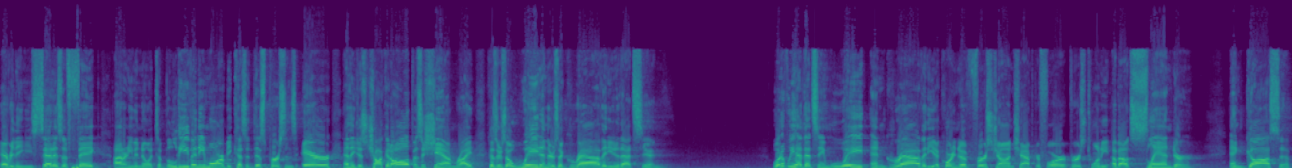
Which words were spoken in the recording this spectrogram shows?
Everything he said is a fake. I don't even know what to believe anymore because of this person's error. And they just chalk it all up as a sham, right? Because there's a weight and there's a gravity to that sin. What if we had that same weight and gravity according to 1 John chapter 4 verse 20 about slander and gossip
